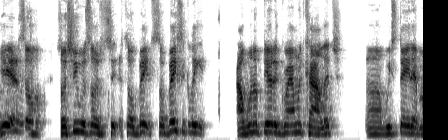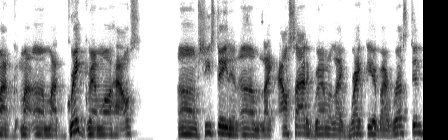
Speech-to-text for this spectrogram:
Yeah. Mhm. So so she was so so ba- so basically, I went up there to Grambling College. Uh, we stayed at my my uh, my great grandma house. Um, she stayed in um like outside of Grambling, like right there by Ruston.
